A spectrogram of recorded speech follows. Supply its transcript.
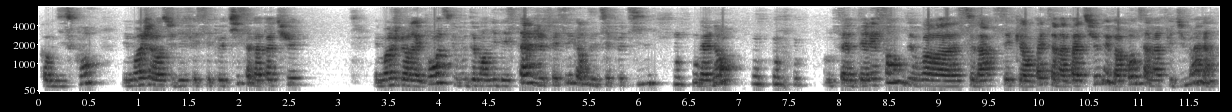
comme discours, mais moi j'ai reçu des fessées petits, ça m'a pas tué. Et moi, je leur réponds, est-ce que vous demandez des stages de fessée quand vous étiez petit Ben non. Donc c'est intéressant de voir euh, cela. C'est qu'en fait, ça m'a pas tué, mais par contre, ça m'a fait du mal.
